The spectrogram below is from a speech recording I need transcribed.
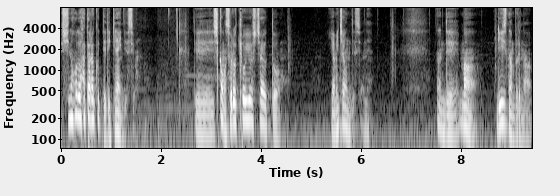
死ぬほど働くってできないんですよ。でしかもそれを強要しちゃうとやめちゃうんですよね。なんでまあリーズナブルな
